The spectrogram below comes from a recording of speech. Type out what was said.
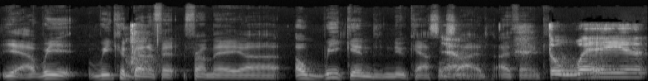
Yeah, we we could benefit from a uh, a weakened Newcastle Yeah. side. I think. the way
